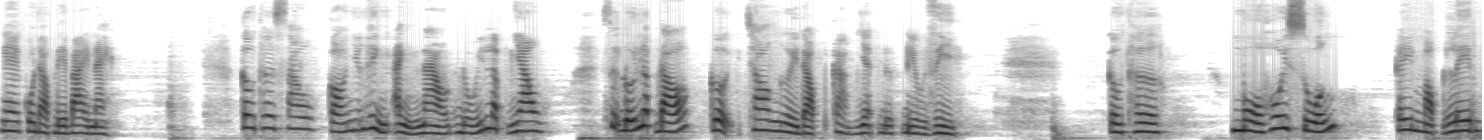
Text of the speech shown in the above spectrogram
Nghe cô đọc đề bài này. Câu thơ sau có những hình ảnh nào đối lập nhau? Sự đối lập đó gợi cho người đọc cảm nhận được điều gì? Câu thơ Mồ hôi xuống, cây mọc lên,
